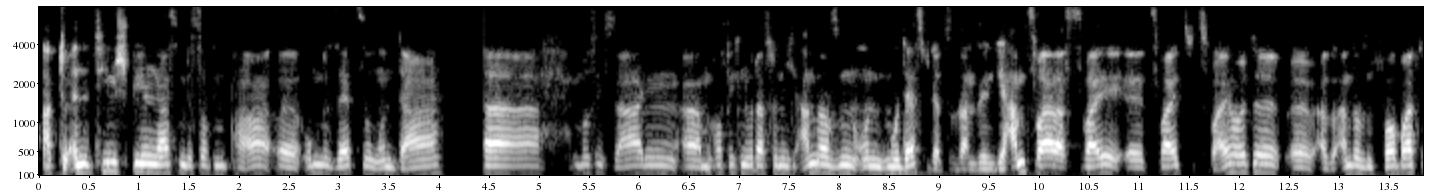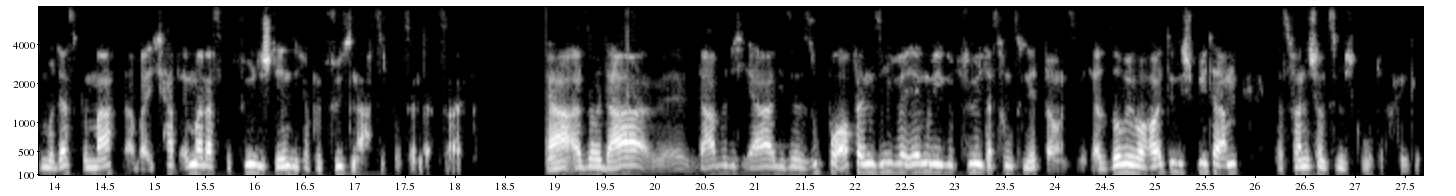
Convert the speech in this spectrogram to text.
aktuelle Team spielen lassen, bis auf ein paar äh, Umbesetzungen. Und da äh, muss ich sagen, ähm, hoffe ich nur, dass wir nicht Andersen und Modest wieder zusammen sind. Die haben zwar das 2, äh, 2 zu 2 heute, äh, also Andersen vorbereitet, Modest gemacht, aber ich habe immer das Gefühl, die stehen sich auf den Füßen 80 Prozent der Zeit. Ja, also da, äh, da würde ich eher diese super Offensive irgendwie gefühlt, das funktioniert bei uns nicht. Also so wie wir heute gespielt haben, das fand ich schon ziemlich gut eigentlich.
